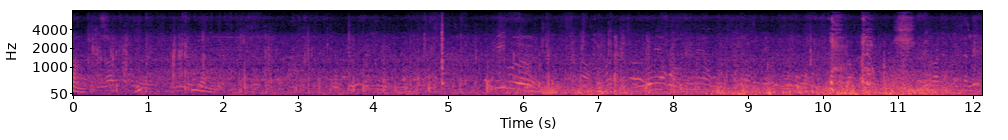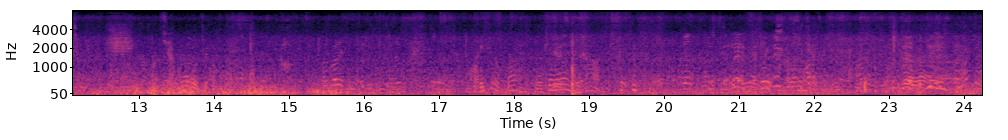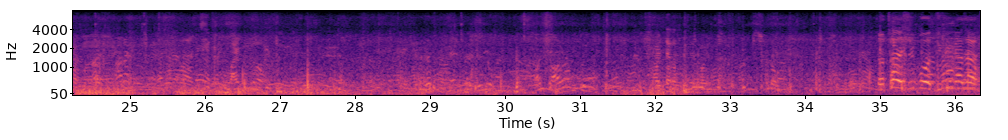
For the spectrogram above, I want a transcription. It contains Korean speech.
가는 거지. 충분한 거. 말이 필요 없잖아. 요새 하는 거야. 갈때가 더 저 차에 싣고 뒷길이 하자.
